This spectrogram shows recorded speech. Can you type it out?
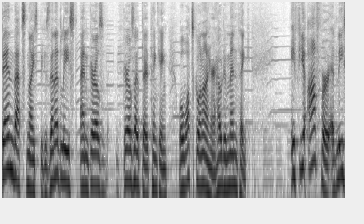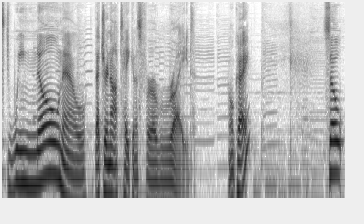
Then that's nice because then at least, and girls, girls out there thinking, well, what's going on here? How do men think? If you offer, at least we know now that you're not taking us for a ride. Okay? So,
